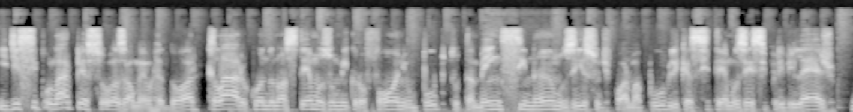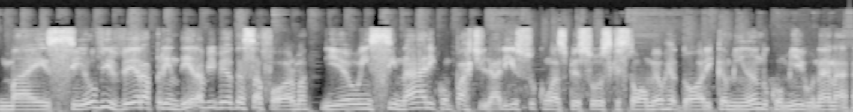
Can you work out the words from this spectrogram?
e discipular pessoas ao meu redor. Claro, quando nós temos um microfone, um púlpito, também ensinamos isso de forma pública, se temos esse privilégio. Mas se eu viver, aprender a viver dessa forma e eu ensinar e compartilhar isso com as pessoas que estão ao meu redor e caminhando comigo, né, na,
